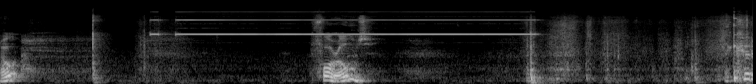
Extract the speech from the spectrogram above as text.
Oh. Four ohms. Could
